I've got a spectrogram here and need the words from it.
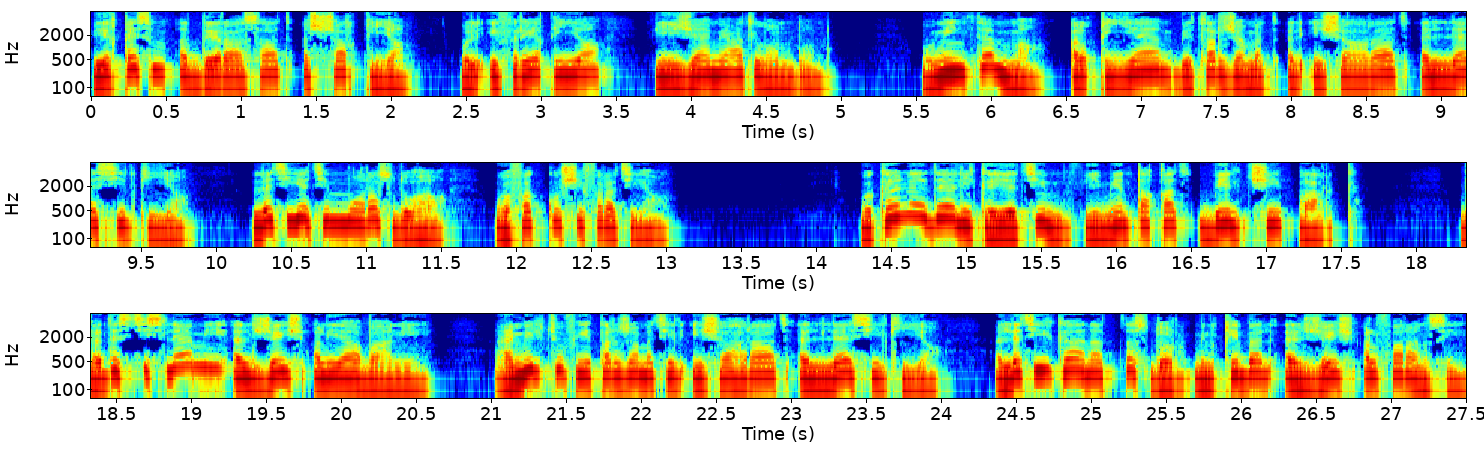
في قسم الدراسات الشرقية والإفريقية في جامعة لندن. ومن ثم القيام بترجمة الإشارات اللاسلكية التي يتم رصدها وفك شفرتها. وكان ذلك يتم في منطقة بيلتشي بارك. بعد استسلام الجيش الياباني عملت في ترجمة الإشارات اللاسلكية التي كانت تصدر من قبل الجيش الفرنسي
